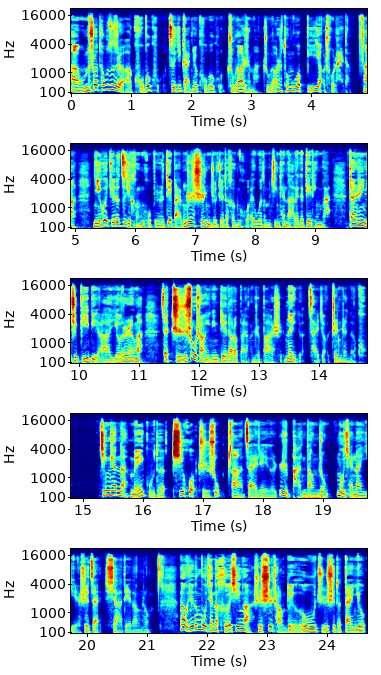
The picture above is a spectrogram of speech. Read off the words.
啊。我们说投资者啊苦不苦？自己感觉苦不苦？主要是什么？主要是通过比较出来的啊。你会觉得自己很苦，比如说跌百分之十，你就觉得很苦。哎，我怎么今天拿了个跌停板？但是你去比比啊，有的人啊在指数上已经跌掉了百分之八十，那个才叫真正的苦。今天呢，美股的期货指数啊，在这个日盘当中，目前呢也是在下跌当中。那我觉得目前的核心啊，是市场对俄乌局势的担忧，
